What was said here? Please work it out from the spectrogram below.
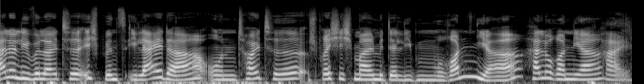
Hallo liebe Leute, ich bin's Ileida und heute spreche ich mal mit der lieben Ronja. Hallo Ronja. Hi.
